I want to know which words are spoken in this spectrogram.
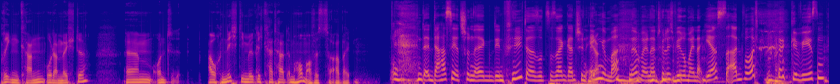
bringen kann oder möchte ähm, und auch nicht die Möglichkeit hat, im Homeoffice zu arbeiten? Da hast du jetzt schon äh, den Filter sozusagen ganz schön eng ja. gemacht, ne? weil natürlich wäre meine erste Antwort gewesen.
